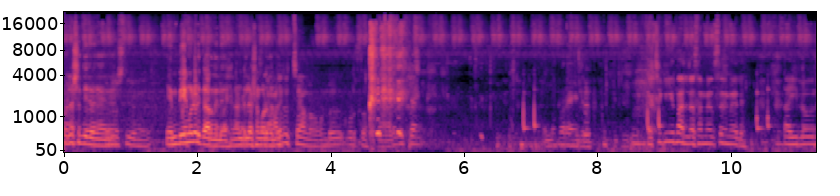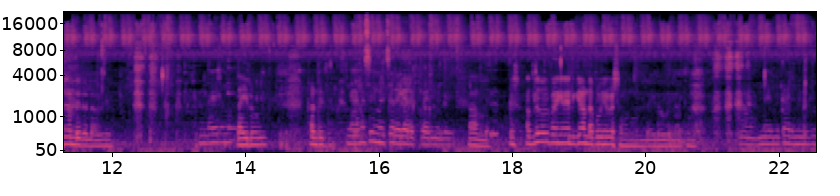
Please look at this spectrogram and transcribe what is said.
ഒരു ലക്ഷത്തി ഇരുപതിനായിരം. എം ബി എം കൂടി എടുക്കാറുന്നില്ലേ? രണ്ട് ലക്ഷം കൊടുത്തിട്ട്. കൊണ്ട് കൊടുത്തോ. പറയാനില്ല ഈ നല്ല സമയത്ത് സിനിമയിലെ ഡയലോഗ് കണ്ടില്ലല്ലോ എന്തായിരുന്നു? ഡയലോഗ് കണ്ടില്ല. ഞാൻ സിനിമയിൽ ചെറിയ ക്യാരക്ടർ ആയിരുന്നില്ലേ? ആണല്ലേ. അതിൽ ഭയങ്കര എനിക്ക് കണ്ടപ്പോൾ ഭയങ്കര വിഷമം തോന്നുന്നു ഡയലോഗ് ഇല്ലാത്ത കരഞ്ഞോളൂ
